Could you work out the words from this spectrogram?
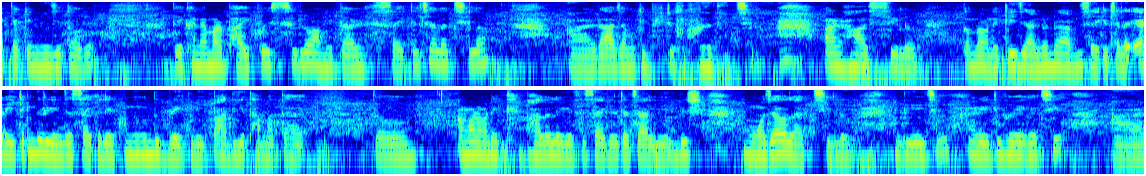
এটাকে নিয়ে যেতে হবে। তো এখানে আমার ভাইপো এসেছিল, আমি তার সাইকেল চালাচ্ছিলাম, আর রাজ আমাকে ভিডিও করে দিচ্ছিল, আর হাসছিল। তোমরা অনেকেই জানো না, আমি সাইকেল চালাই, আর এটা কিন্তু রেঞ্জার সাইকেল এর কিন্তু কিন্তু ব্রেক নেই, পা দিয়ে থামাতে হয়। তো আমার অনেক ভালো লেগেছে সাইকেলটা চালিয়ে, বেশ মজাও লাগছিল। দিয়েই যে রেডি হয়ে গেছি। আর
